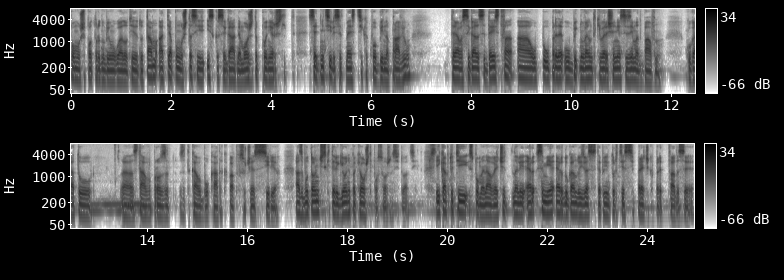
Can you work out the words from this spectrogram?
помощ по-трудно би могла да отиде до там, а тя помощта се иска сега. Не може да планираш след седмици или след месеци какво би направил. Трябва сега да се действа, а обикновено такива решения се взимат бавно. Когато става въпрос за, за такава блокада, каквато в случая с Сирия. А за бутоническите региони пък е още по-сложна ситуация. И както ти спомена вече, нали, ер, самия Ердоган до известна степен и Турция си пречка пред това да се,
